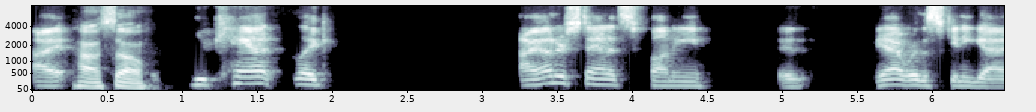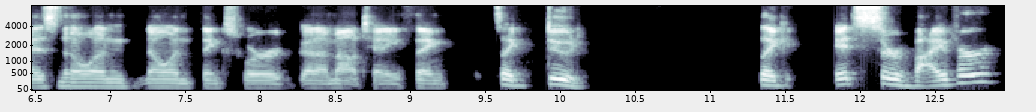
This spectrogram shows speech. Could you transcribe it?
I how so? You can't like. I understand it's funny. It, yeah, we're the skinny guys. No one, no one thinks we're gonna amount to anything. It's like, dude, like it's Survivor.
